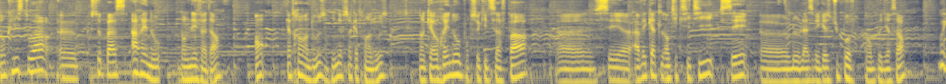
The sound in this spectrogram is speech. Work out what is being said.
Donc l'histoire euh, se passe à Reno, dans le Nevada, en 92, 1992. Donc à Reno, pour ceux qui ne le savent pas, euh, c'est euh, avec Atlantic City, c'est euh, le Las Vegas du pauvre, on peut dire ça. Oui,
